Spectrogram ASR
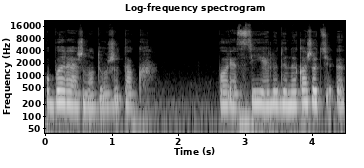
обережно дуже так поряд з цією людиною. Кажуть, е,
